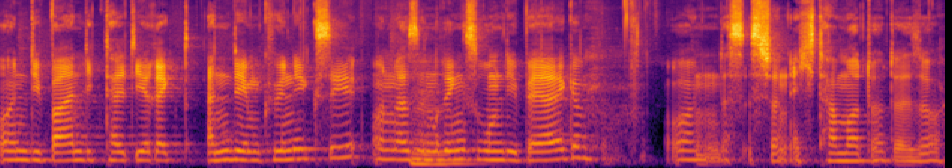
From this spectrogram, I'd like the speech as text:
Und die Bahn liegt halt direkt an dem Königssee und da sind mhm. ringsrum die Berge. Und das ist schon echt Hammer dort. Also.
